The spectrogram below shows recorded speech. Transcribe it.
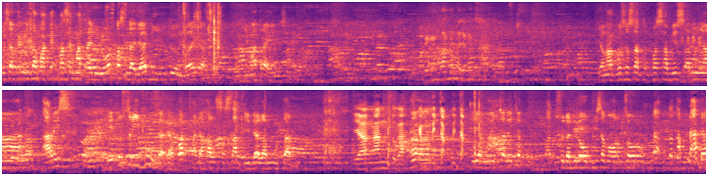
misalkan kita pakai pasang materai duluan pas nggak jadi itu yang bahaya. Rugi materai ini sih. Pegang tangan aja kan yang aku sesat pas habis anunya anu, Aris itu seribu nggak dapat padahal sesat di dalam hutan Yang anu tuh kah? Yang licak-licak. Iya licak-licak sudah di lobby sama orang Sorong. Nggak, tetap nggak ada.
